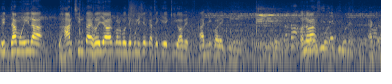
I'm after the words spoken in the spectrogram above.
বৃদ্ধা মহিলা হার চিন্তায় হয়ে যাওয়ার পর বলছে পুলিশের কাছে গিয়ে কি হবে আর্জি করে কি হবে। ধন্যবাদ। একটা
